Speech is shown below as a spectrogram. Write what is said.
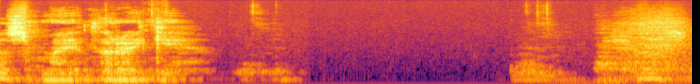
Сейчас, мои дорогие. Сейчас.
